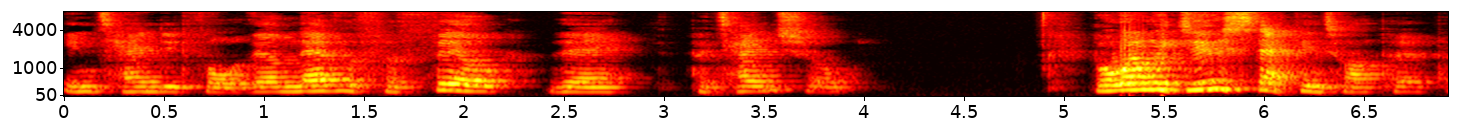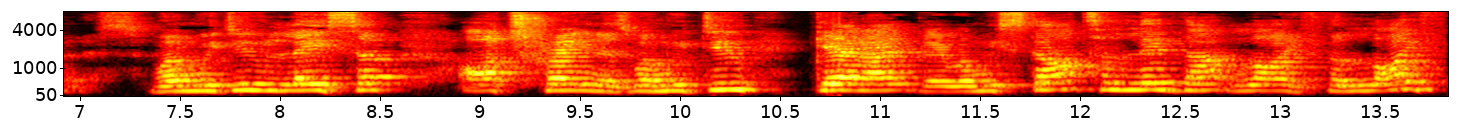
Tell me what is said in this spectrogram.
intended for. They'll never fulfill their potential. But when we do step into our purpose, when we do lace up our trainers, when we do get out there, when we start to live that life, the life,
